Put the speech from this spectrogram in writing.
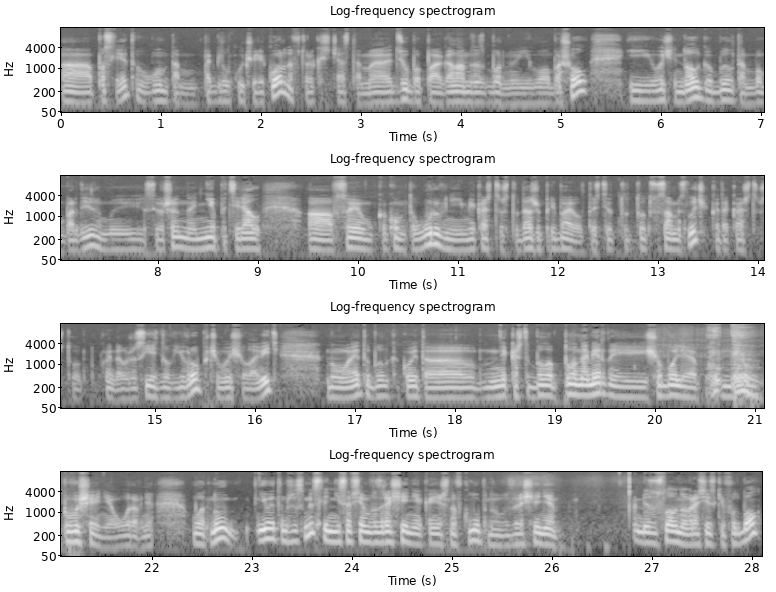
а, после этого он там побил кучу рекордов, только сейчас там Дзюба по голам за сборную его обошел, и очень долго был там бомбардиром и совершенно не потерял в своем каком-то уровне, и мне кажется, что даже прибавил. То есть это тот, самый случай, когда кажется, что когда уже съездил в Европу, чего еще ловить, но это был какой-то, мне кажется, было планомерно еще более повышение уровня. Вот, ну, и в этом же смысле не совсем возвращение, конечно, в клуб, но возвращение Безусловно, в российский футбол.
